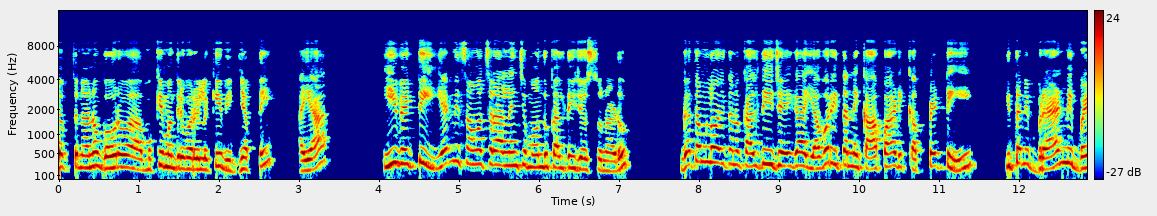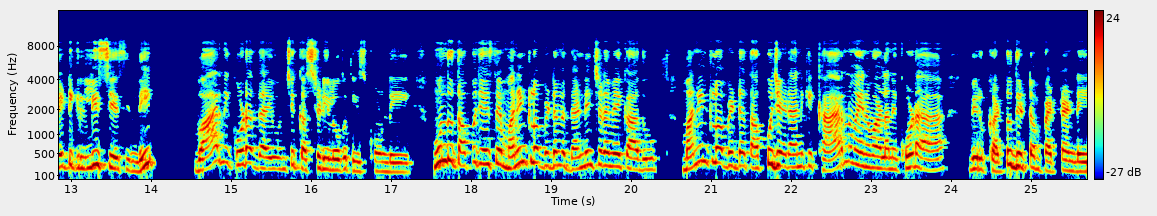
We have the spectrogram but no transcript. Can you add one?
చెప్తున్నాను గౌరవ ముఖ్యమంత్రి వర్యులకి విజ్ఞప్తి. అయ్యా ఈ వ్యక్తి ఎన్ని సంవత్సరాల నుంచి మందు కల్తీ చేస్తున్నాడు? గతంలో ఇతను కల్తీ చేయగా ఎవరు ఇతన్ని కాపాడి కప్పెట్టి ఇతని బ్రాండ్ని బయటికి రిలీజ్ చేసింది? వారిని కూడా దయ ఉంచి కస్టడీలోకి తీసుకోండి. ముందు తప్పు చేస్తే మన ఇంట్లో బిడ్డను దండించడమే కాదు మన ఇంట్లో బిడ్డ తప్పు చేయడానికి కారణమైన వాళ్ళని కూడా మీరు కట్టుదిట్టం పెట్టండి.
